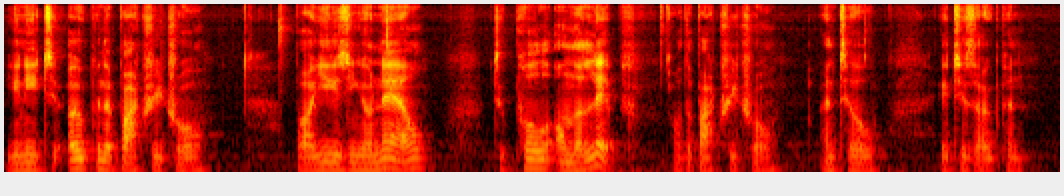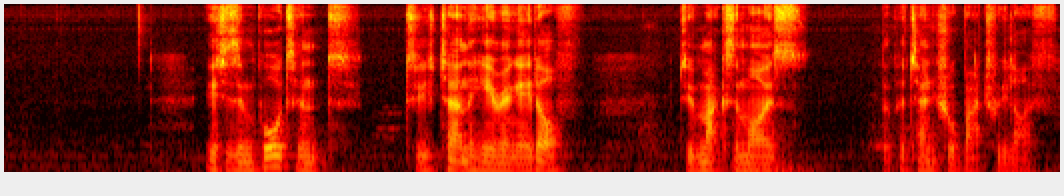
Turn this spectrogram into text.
you need to open the battery drawer by using your nail to pull on the lip of the battery drawer until it is open. It is important to turn the hearing aid off to maximize the potential battery life.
